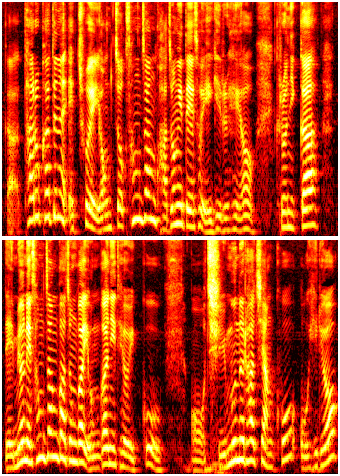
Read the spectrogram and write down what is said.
그러니까 타로 카드는 애초에 영적 성장 과정에 대해서 얘기를 해요. 그러니까 내면의 성장 과정과 연관이 되어 있고 어, 질문을 하지 않고 오히려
